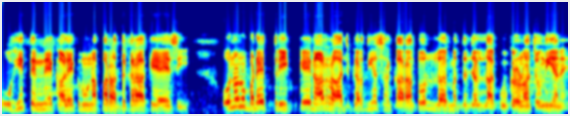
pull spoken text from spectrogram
ਉਹੀ ਤਿੰਨੇ ਕਾਲੇ ਕਾਨੂੰਨ ਆਪਾਂ ਰੱਦ ਕਰਾ ਕੇ ਆਏ ਸੀ। ਉਹਨਾਂ ਨੂੰ ਬੜੇ ਤਰੀਕੇ ਨਾਲ ਰਾਜ ਕਰਦੀਆਂ ਸਰਕਾਰਾਂ ਤੋਂ ਲ- ਮਤਲਬ ਲਾਗੂ ਕਰਾਉਣਾ ਚਾਹੁੰਦੀਆਂ ਨੇ।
